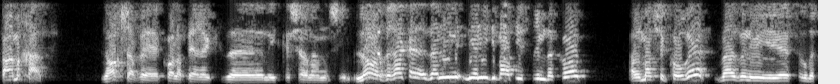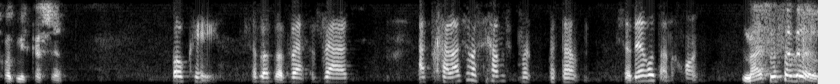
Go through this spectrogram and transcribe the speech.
פעם אחת. לא עכשיו כל הפרק זה להתקשר לאנשים. לא, זה רק, זה אני, אני דיברתי 20 דקות על מה שקורה, ואז אני 10 דקות מתקשר. אוקיי, סבבה. וה- וההתחלה של השיחה, אתה משדר אותה, נכון? מה יש לסדר?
